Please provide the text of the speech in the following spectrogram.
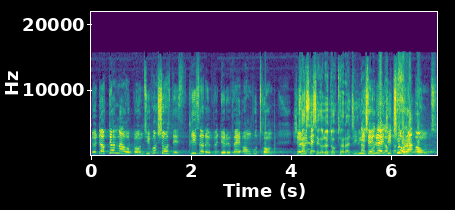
Le docteur m'a répondu, vos choses d'église de réveil, on vous trompe. Je Ça, lui c'est ai- ce que le docteur a dit. Oui, je lui ai dit, tu auras honte.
